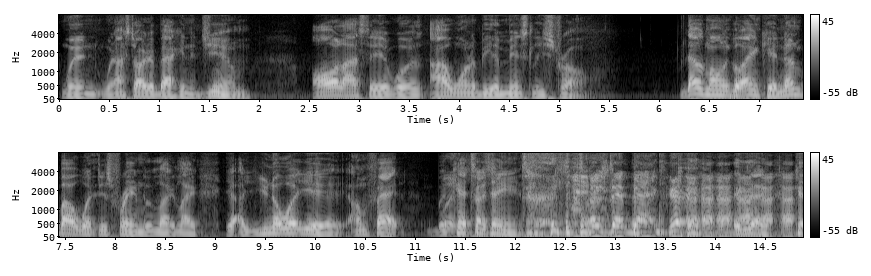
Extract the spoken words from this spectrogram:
when when I started back in the gym, all I said was I want to be immensely strong. That was my only goal. I didn't care nothing about what this frame looked like. Like, yeah, uh, you know what? Yeah, I'm fat, but, But catch touch- hands. Touch that back. exactly.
